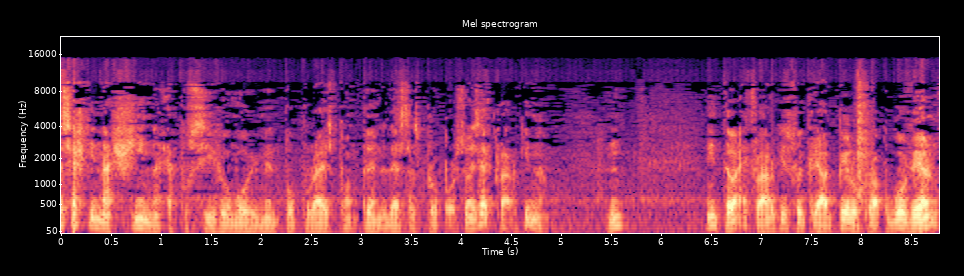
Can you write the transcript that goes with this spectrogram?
você acha que na China é possível um movimento popular espontâneo dessas proporções? É claro que não. Hum? Então, é claro que isso foi criado pelo próprio governo,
